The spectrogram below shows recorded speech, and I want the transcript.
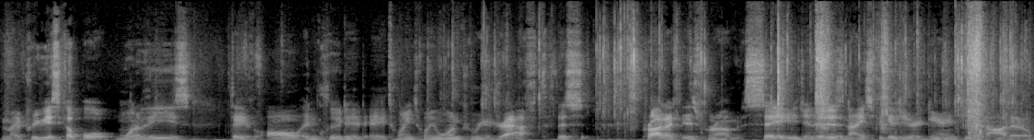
In my previous couple, one of these, they've all included a 2021 Premier Draft. This product is from Sage, and it is nice because you're guaranteed an auto.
